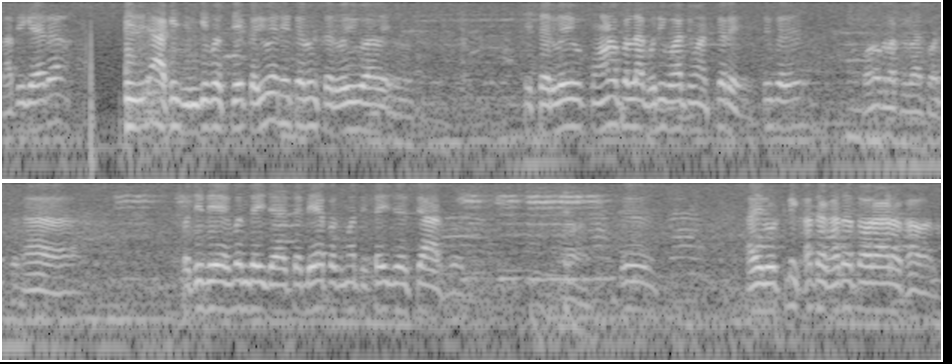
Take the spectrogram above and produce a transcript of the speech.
વાપી ગયા હતા? આખી જિંદગીમાં જે કર્યું હોય ને તેનું સર્વૈવ આવે. એ સર્વૈવ પોણો કલાક સુધી વાંચ વાંચ કરે. શું કરે? પોણો કલાક વાંચ વાંચ કરે. હા. પછી દેહ બંધ થઈ જાય તો બે પગમાંથી થઈ જાય ચાર પગ. હા. રોટલી ખાતા ખાતા તો રાડો ખાવાનો.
